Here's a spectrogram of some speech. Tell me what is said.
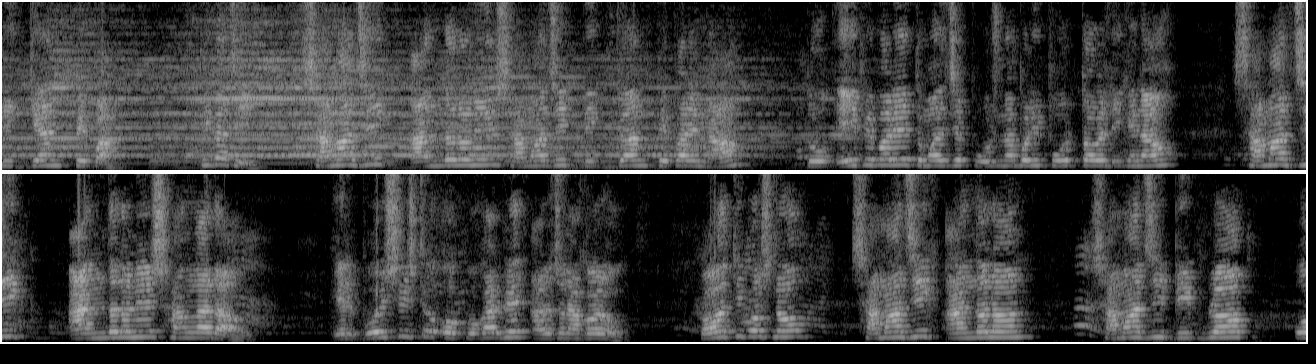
বিজ্ঞান পেপার ঠিক আছে? সামাজিক আন্দোলনের সামাজিক বিজ্ঞান পেপারের নাম। তো এই পেপারে তোমাদের যে প্রশ্নাবলী পড়তে হবে, লিখে নাও। সামাজিক আন্দোলনের সংজ্ঞা দাও। এর বৈশিষ্ট্য ও প্রকারভেদ আলোচনা করো। পরবর্তী প্রশ্ন, সামাজিক আন্দোলন, সামাজিক বিপ্লব ও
